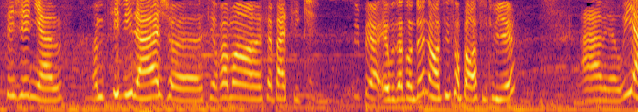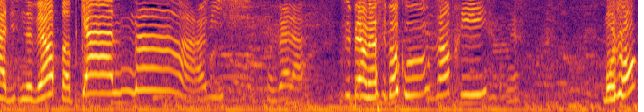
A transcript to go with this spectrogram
c'est génial. Un petit village, euh, c'est vraiment euh, sympathique. Super, et vous attendez un artiste en particulier? Ah ben oui, à 19h, Popcan Ah oui, donc voilà. Super, merci beaucoup. Je vous en prie. Bonjour,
